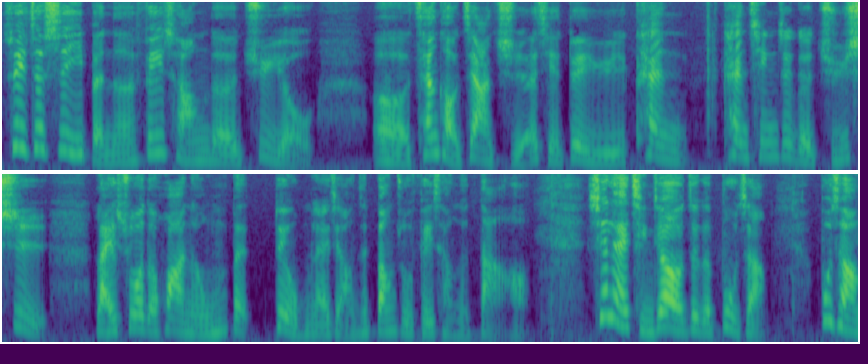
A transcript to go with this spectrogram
所以这是一本呢非常的具有呃参考价值，而且对于看。看清这个局势来说的话呢，我们本对我们来讲这帮助非常的大哈。先来请教这个部长，部长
